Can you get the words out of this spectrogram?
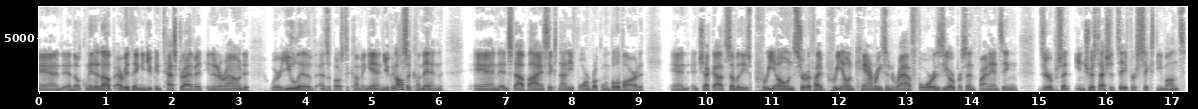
and and they'll clean it up, everything, and you can test drive it in and around where you live as opposed to coming in. You can also come in and and stop by 694 Brooklyn Boulevard and and check out some of these pre-owned, certified pre-owned Camrys and Rav4, zero percent financing, zero percent interest, I should say, for 60 months.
